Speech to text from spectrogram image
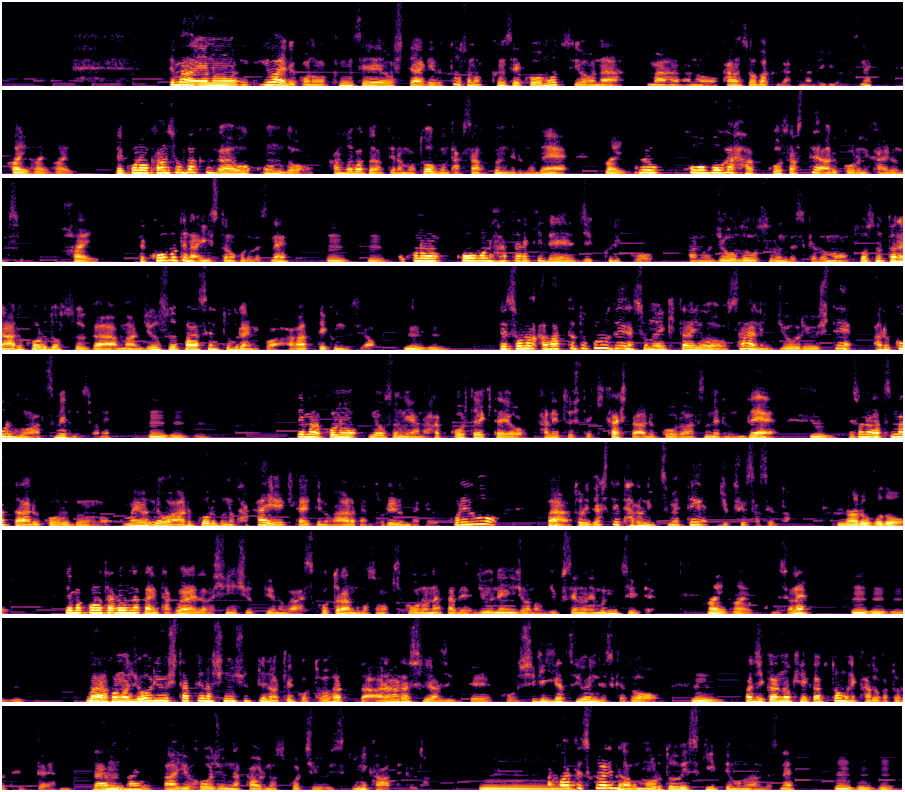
で、まあ、あの、いいわゆるこの燻製をしてあげると、その燻製香を持つような、まあ、あの、乾燥麦芽っていうのはできるんですね。はいはいはい。で、この乾燥麦芽を今度、乾燥麦芽っていうのはもう糖分たくさん含んでるので、はい。これを酵母が発酵させてアルコールに変えるんです。はい。で、酵母っていうのはイーストのことですね。うんうん。この酵母の働きでじっくりこう、あの醸造するんですけども、そうするとね、アルコール度数がまあ十数パーセントぐらいにこう上がっていくんですよ。うんうん。で、その上がったところで、その液体をさらに蒸留して、アルコール分を集めるんですよね。うんうんうん。で、まあ、この、要するにあの発酵した液体を加熱して、気化したアルコールを集めるんで、うんでその集まったアルコール分を、まあ、要要はアルコール分の高い液体っていうのが新たに取れるんだけど、これを、まあ、取り出して樽に詰めて熟成させると。なるほど。で、まあ、この樽の中に蓄えられた新酒っていうのが、スコットランドのその気候の中で10年以上の熟成の眠りについてはいはい。ですよね。うんうんうんまあ、この蒸留したての新酒っていうのは結構尖った荒々しい味で、こう刺激が強いんですけど、うん。うん。まあ、時間の経過とともに角が取れていって、だんだんああいう芳醇な香りのスコッチウイスキーに変わってくると。うーん。まあこうやって作られるのがモルトウイスキーっていうものなんですね。うんうんうん。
